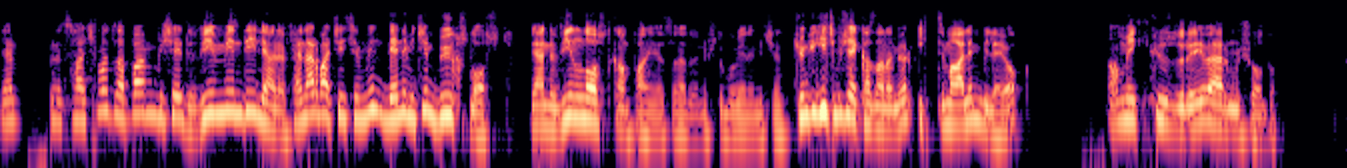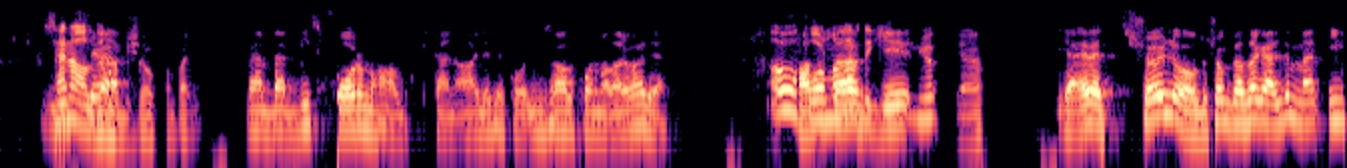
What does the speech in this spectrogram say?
Yani saçma sapan bir şeydi. Win-win değil yani. Fenerbahçe için win, benim için büyük lost. Yani win-lost kampanyasına dönüştü bu benim için. Çünkü hiçbir şey kazanamıyorum. İhtimalim bile yok. Ama 200 lirayı vermiş oldum. Sen Bir aldın şey mı bir şey o kampanya? Ben, ben biz forma aldık bir tane ailecek o imzalı formalar var ya. O Hatta formalar da giyilmiyor ya. Ya evet şöyle oldu. Çok gaza geldim. Ben ilk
